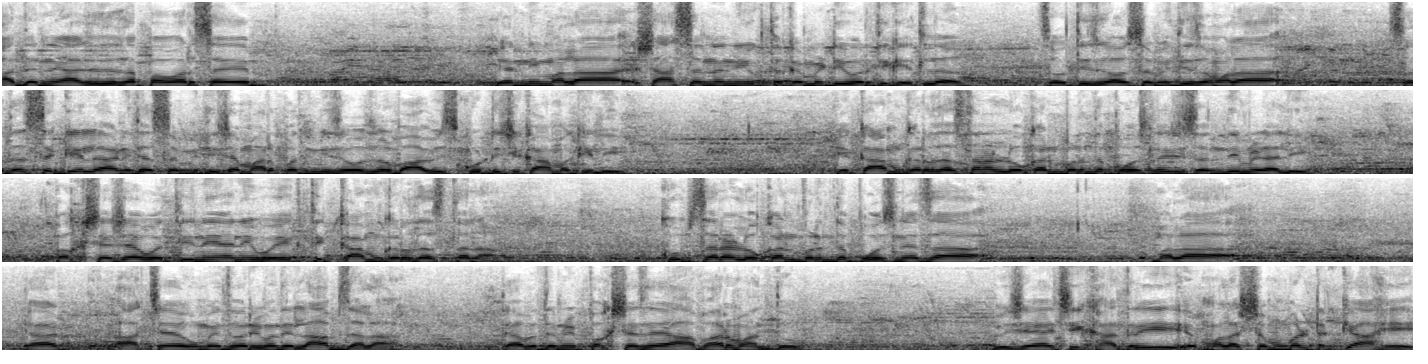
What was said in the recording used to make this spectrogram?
आदरणीय अजितदादा पवार साहेब यांनी मला शासन नियुक्त कमिटीवरती घेतलं. चौतीस गाव समितीचं मला सदस्य केलं आणि त्या समितीच्या मार्फत मी जवळजवळ बावीस कोटीची कामं केली. हे काम करत असताना लोकांपर्यंत पोहोचण्याची संधी मिळाली. पक्षाच्या वतीने आणि वैयक्तिक काम करत असताना खूप साऱ्या लोकांपर्यंत पोहोचण्याचा मला या आजच्या उमेदवारीमध्ये लाभ झाला. त्याबद्दल मी पक्षाचे आभार मानतो. विजयाची खात्री मला शंभर टक्के आहे.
